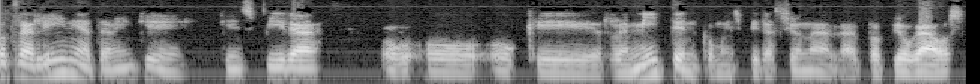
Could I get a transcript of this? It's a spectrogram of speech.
otra línea también que, inspira o, que remiten como inspiración al, propio Gauss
